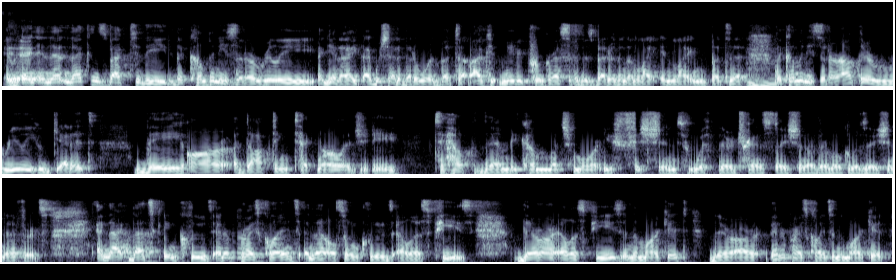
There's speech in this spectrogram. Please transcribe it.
And, and, and, that, and, that, comes back to the the companies that are really again I, I wish I had a better word but uh, I could maybe progressive is better than enlightened but uh, mm-hmm. the companies that are out there really who get it they are adopting technology to help them become much more efficient with their translation or their localization efforts. And that, that includes enterprise clients and that also includes LSPs. There are LSPs in the market, there are enterprise clients in the market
